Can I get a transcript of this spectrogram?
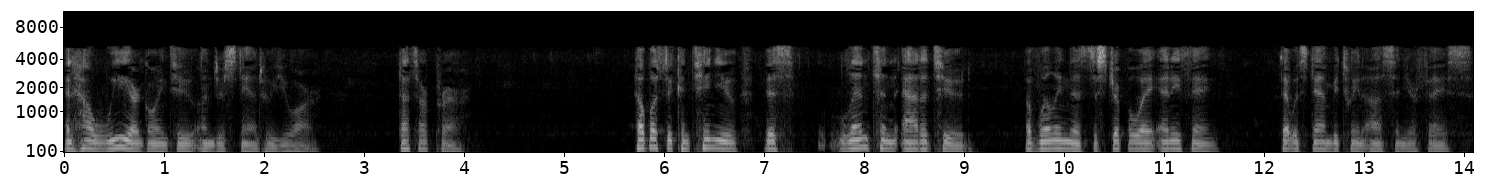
and how we are going to understand who you are. That's our prayer. Help us to continue this Lenten attitude of willingness to strip away anything that would stand between us and your face.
